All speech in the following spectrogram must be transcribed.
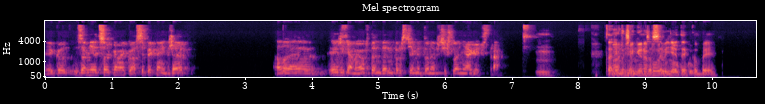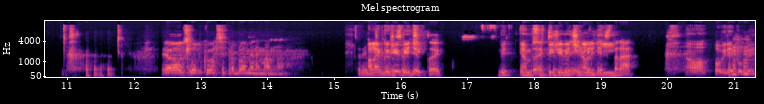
Jako za mě je celkem jako asi pěkný dřep, ale jak říkám, jo, v ten den prostě mi to nepřišlo nějak extra. Hm. Tady Máš můžeme zase vidět, jakoby, Jo, s hloubkou asi problémy nemám, no. tady Ale jakože větši- vidět to, jak, Vy- Já to, myslím jak spíš, se že většina lidí... stará. No, povídej, povídej.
